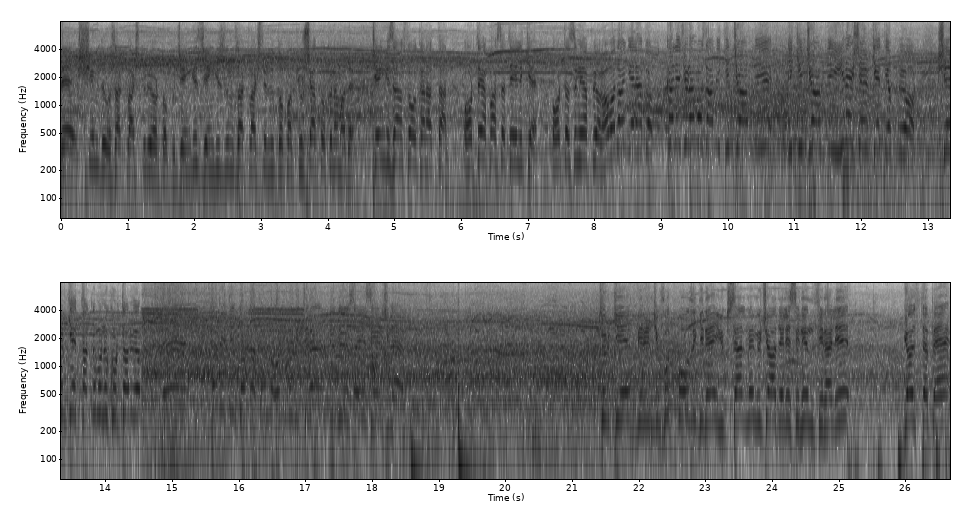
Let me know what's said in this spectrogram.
Ve şimdi uzaklaştırıyor topu Cengiz. Cengiz'in uzaklaştırdığı topa Kürşat dokunamadı. Cengizhan sol kanattan. Orta yaparsa tehlike. Ortasını yapıyor. Havadan gelen top. Kaleci Ramazan ikinci hamleyi. ikinci hamleyi yine Şevket yapıyor. Şevket takımını kurtarıyor. Ve Mehmet'in tokatın oyunu bitiren düdüğü sayın seyirciler. Türkiye 1. Futbol Ligi'ne yükselme mücadelesinin finali Göztepe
